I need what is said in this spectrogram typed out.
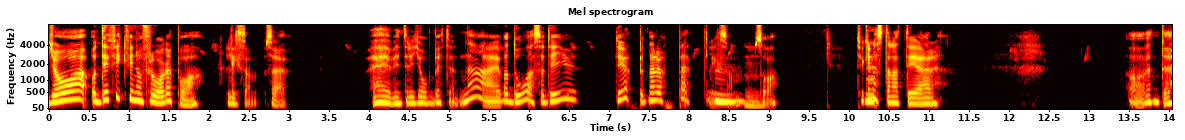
Ja, och det fick vi någon fråga på. Liksom, så här, "Eh, är inte det jobbigt? Nej, vadå? Alltså, det är ju det är öppet när det är öppet. Liksom, Mm. Mm. Så. Tycker Mm. nästan att det är... Ja, jag vet inte.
